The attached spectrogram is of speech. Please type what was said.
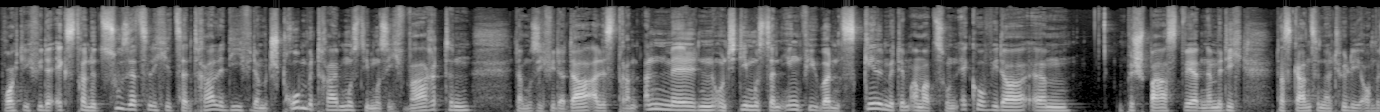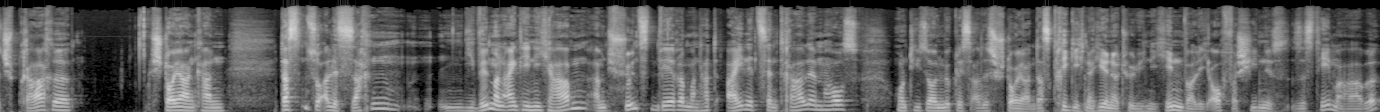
bräuchte ich wieder extra eine zusätzliche Zentrale, die ich wieder mit Strom betreiben muss. Die muss ich warten. Da muss ich wieder da alles dran anmelden und die muss dann irgendwie über einen Skill mit dem Amazon Echo wieder ähm, bespaßt werden, damit ich das Ganze natürlich auch mit Sprache steuern kann. Das sind so alles Sachen, die will man eigentlich nicht haben. Am schönsten wäre, man hat eine Zentrale im Haus und die soll möglichst alles steuern. Das kriege ich hier natürlich nicht hin, weil ich auch verschiedene Systeme habe.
